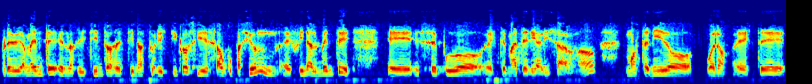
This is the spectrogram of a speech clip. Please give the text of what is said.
previamente en los distintos destinos turísticos y esa ocupación eh, finalmente eh, se pudo este, materializar, ¿no? Hemos tenido, bueno, este,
